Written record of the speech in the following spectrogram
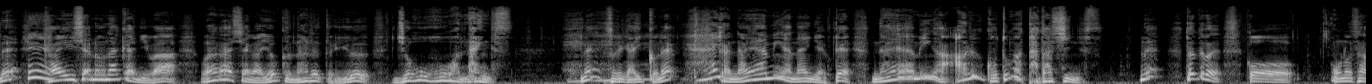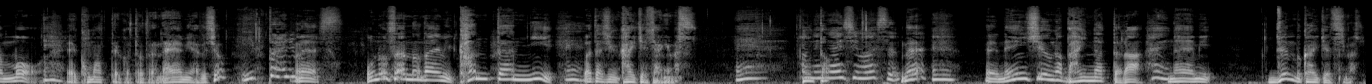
ね、会社の中には、我が社が良くなるという情報はないんです。ね、それが一個ね。はい、悩みがないんじゃなくて、悩みがあることが正しいんです。ね？例えば、こう、小野さんも困ってることと悩みあるでしょ？いっぱいあります。小野さんの悩み、簡単に私が解決してあげます。えーお願いします。ね。えー、年収が倍になったら、悩み、全部解決します。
